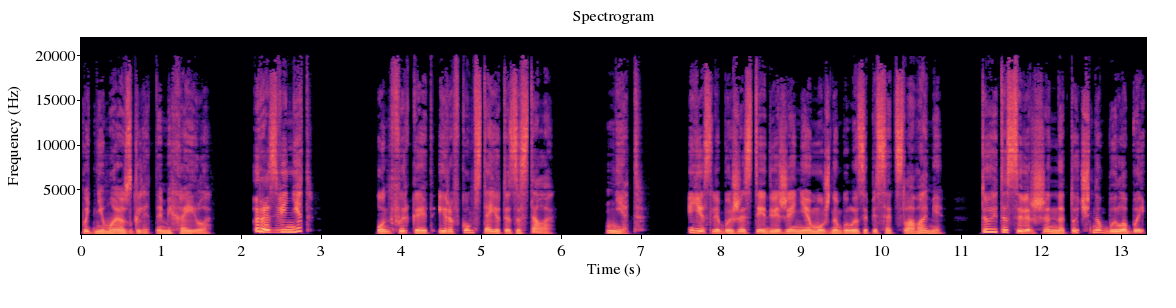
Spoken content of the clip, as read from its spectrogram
Поднимаю взгляд на Михаила. «Разве нет?» Он фыркает и рывком встает из-за стола. «Нет. Если бы жесты и движения можно было записать словами, то это совершенно точно было бы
